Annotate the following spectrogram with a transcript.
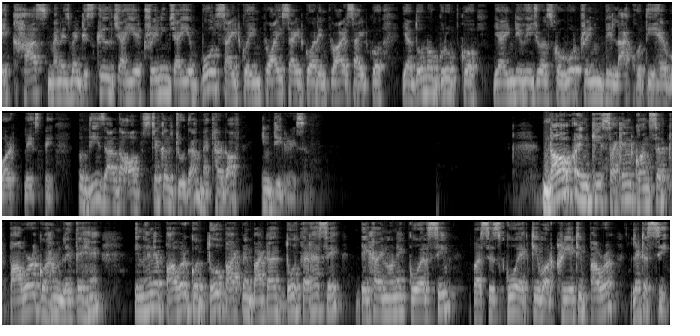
एक खास मैनेजमेंट स्किल चाहिए ट्रेनिंग चाहिए बोथ साइड को एम्प्लॉय साइड को और एम्प्लॉयर साइड को, या दोनों ग्रुप को, या इंडिविजुअल्स को, वो ट्रेनिंग भी लैक होती है वर्क प्लेस पे। तो these are the obstacle to the method of integration now इनके सेकेंड कॉन्सेप्ट पावर को हम लेते हैं। इन्होंने पावर को दो पार्ट में बांटा दो तरह से। देखा इन्होंने कोअर्सिव वर्सेस कोएक्टिव और creative power let's see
